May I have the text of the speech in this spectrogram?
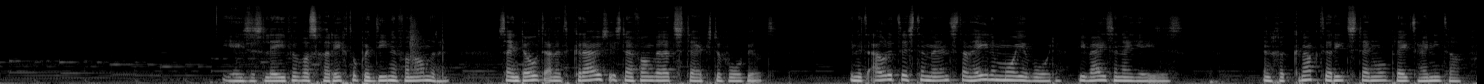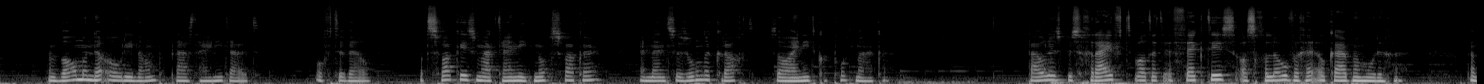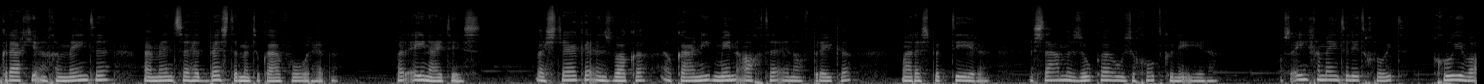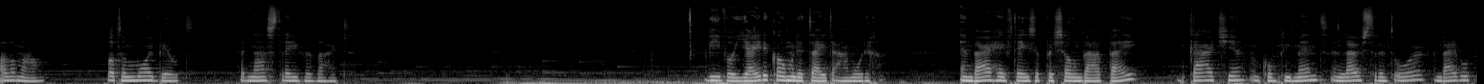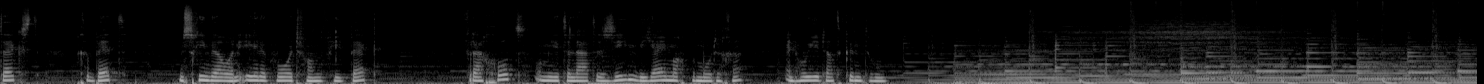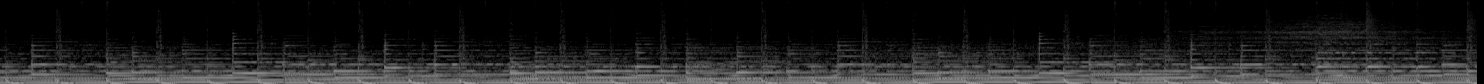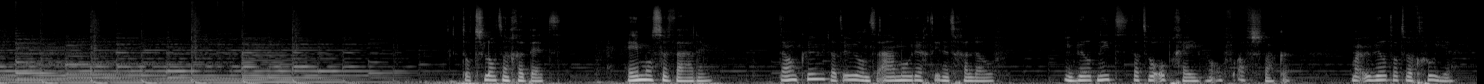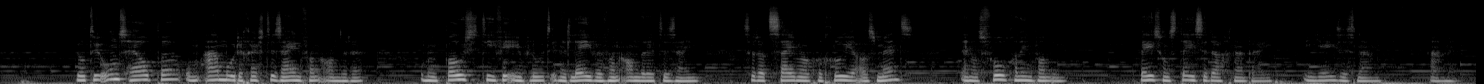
Jezus' leven was gericht op het dienen van anderen. Zijn dood aan het kruis is daarvan wel het sterkste voorbeeld. In het Oude Testament staan hele mooie woorden die wijzen naar Jezus. Een geknakte rietstengel breekt hij niet af. Een walmende olielamp blaast hij niet uit. Oftewel, wat zwak is, maakt hij niet nog zwakker en mensen zonder kracht zal hij niet kapot maken. Paulus beschrijft wat het effect is als gelovigen elkaar bemoedigen. Dan krijg je een gemeente waar mensen het beste met elkaar voor hebben, waar eenheid is, waar sterke en zwakke elkaar niet minachten en afbreken, maar respecteren en samen zoeken hoe ze God kunnen eren. Als één gemeentelid groeit, groeien we allemaal. Wat een mooi beeld, het nastreven waard. Wie wil jij de komende tijd aanmoedigen? En waar heeft deze persoon baat bij? Een kaartje, een compliment, een luisterend oor, een bijbeltekst, gebed, misschien wel een eerlijk woord van feedback? Vraag God om je te laten zien wie jij mag bemoedigen en hoe je dat kunt doen. Tot slot een gebed. Hemelse Vader, dank u dat u ons aanmoedigt in het geloof. U wilt niet dat we opgeven of afzwakken, maar u wilt dat we groeien. Wilt u ons helpen om aanmoedigers te zijn van anderen, om een positieve invloed in het leven van anderen te zijn, zodat zij mogen groeien als mens en als volgeling van u. Wees ons deze dag nabij. In Jezus' naam. Amen.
